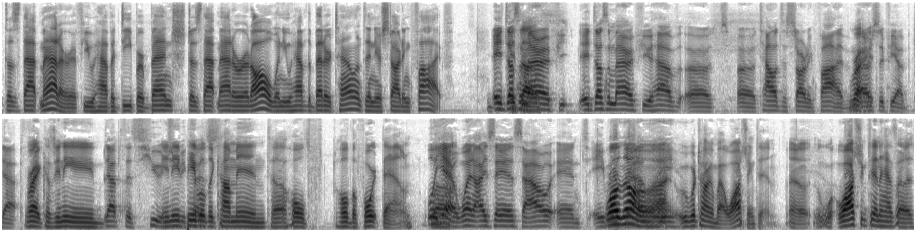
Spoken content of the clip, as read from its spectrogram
does that matter if you have a deeper bench? Does that matter at all when you have the better talent in your starting five? It doesn't does. matter if you. It doesn't matter if you have uh, s- a talented starting five. It Right. matters if you have depth. Right, because you need Depth is huge. you need people to come in to hold hold the fort down. Well, yeah, when Isaiah's out and Avery Well, no, uh, Bradley- we're talking about Washington. Uh, w- Washington has a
